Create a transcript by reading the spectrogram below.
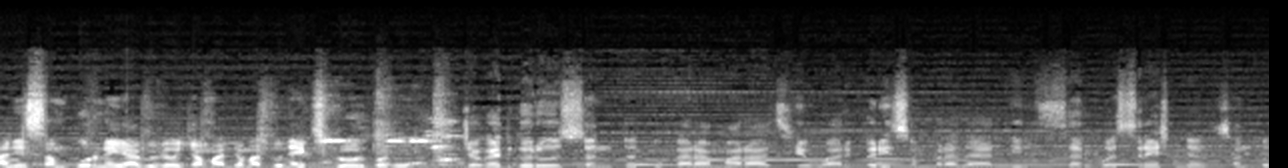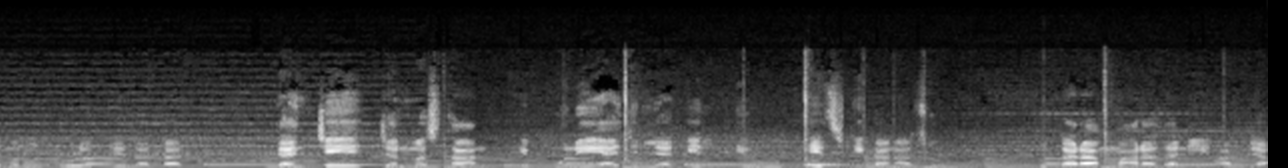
आणि संपूर्ण या व्हिडिओच्या माध्यमातून एक्सप्लोअर करूया. जगद्गुरू संत तुकाराम महाराज हे वारकरी संप्रदायातील सर्वश्रेष्ठ संत म्हणून ओळखले जातात. त्यांचे जन्मस्थान हे पुणे या जिल्ह्यातील देऊ हेच ठिकाण असून तुकाराम महाराजांनी आपल्या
